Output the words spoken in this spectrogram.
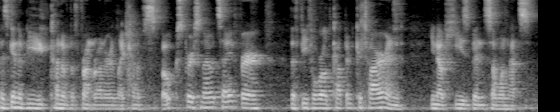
is going to be kind of the front runner and like kind of spokesperson i would say for the fifa world cup in qatar and you know he's been someone that's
